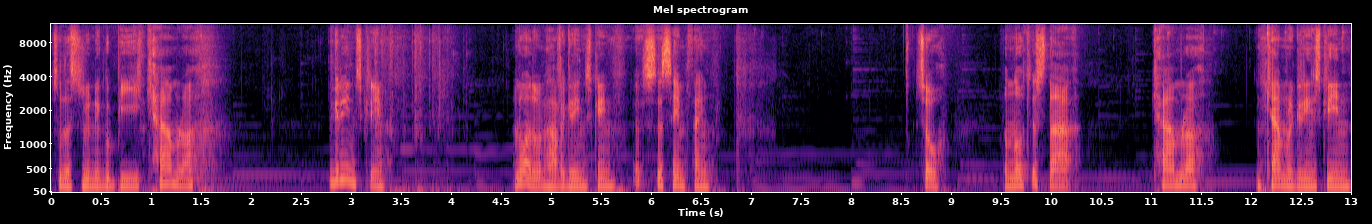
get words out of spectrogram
So this is going to be camera, green screen. No, I don't have a green screen. It's the same thing. So, you'll notice that camera and camera green screen,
